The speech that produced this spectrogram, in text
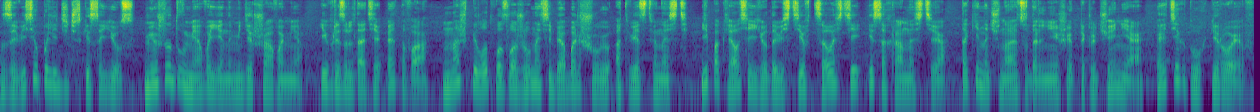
зависел политический союз между двумя военными державами. И в результате этого наш пилот возложил на себя большую ответственность и поклялся ее довести в целости и сохранности. Так и начинаются дальнейшие приключения этих двух героев,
